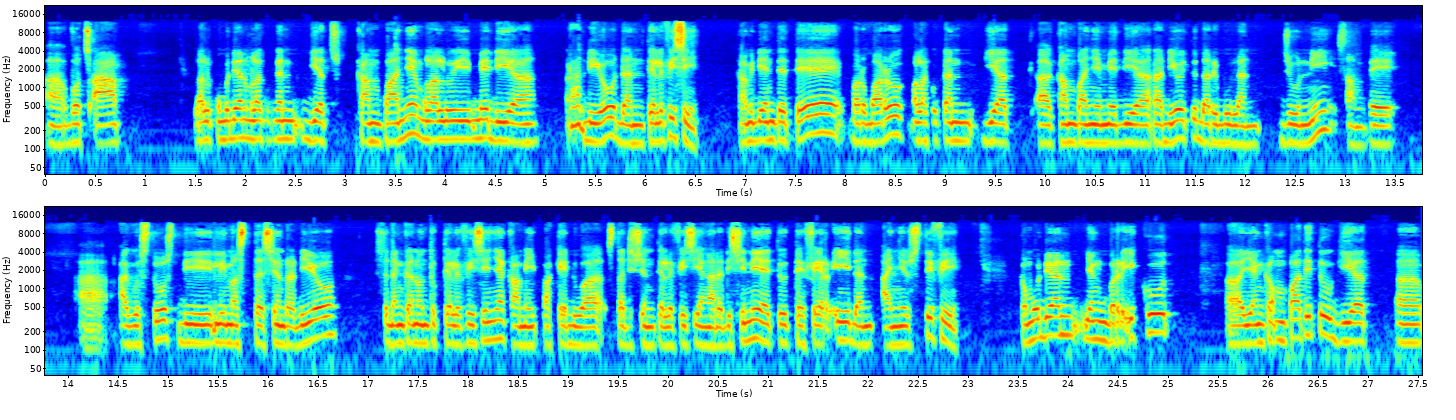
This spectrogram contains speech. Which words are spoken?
ah, WhatsApp. Lalu kemudian melakukan giat kampanye melalui media radio dan televisi. Kami di NTT baru-baru melakukan giat uh, kampanye media radio itu dari bulan Juni sampai uh, Agustus di lima stasiun radio. Sedangkan untuk televisinya kami pakai dua stasiun televisi yang ada di sini yaitu TVRI dan iNews TV. Kemudian yang berikut uh, yang keempat itu giat uh,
